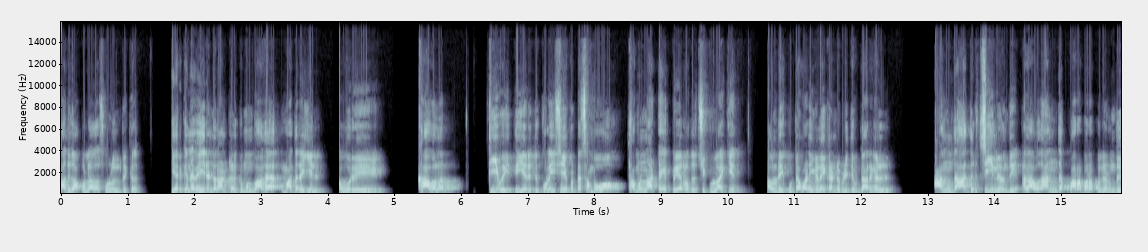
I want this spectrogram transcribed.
பாதுகாப்பு இல்லாத சூழல் இருக்கிறது. ஏற்கனவே இரண்டு நாட்களுக்கு முன்பாக மதுரையில் ஒரு காவலர் தீ வைத்து எரித்து கொலை செய்யப்பட்ட சம்பவம் தமிழ்நாட்டை பேரதிர்ச்சிக்குள்ளாக்கியது. அதனுடைய குற்றவாளிகளை கண்டுபிடித்து விட்டார்கள். அந்த அதிர்ச்சியிலிருந்து அதாவது அந்த பரபரப்பிலிருந்து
